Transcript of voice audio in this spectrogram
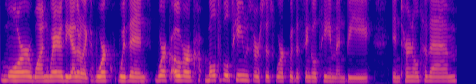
more one way or the other like work within work over multiple teams versus work with a single team and be internal to them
